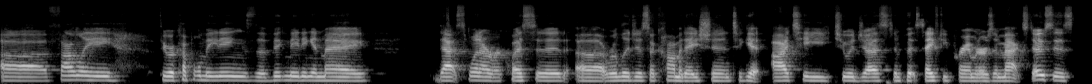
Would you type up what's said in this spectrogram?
Uh, finally, through a couple meetings, the big meeting in May, that's when I requested a religious accommodation to get IT to adjust and put safety parameters and max doses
